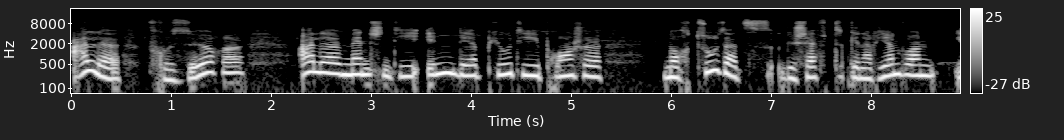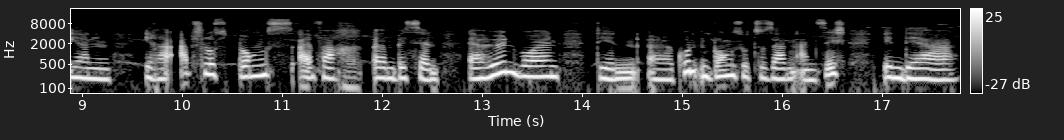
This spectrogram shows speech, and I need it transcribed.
alle Friseure, alle Menschen, die in der Beauty-Branche noch Zusatzgeschäft generieren wollen, ihren, ihre Abschlussbons einfach äh, ein bisschen erhöhen wollen, den äh, Kundenbon sozusagen an sich in der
